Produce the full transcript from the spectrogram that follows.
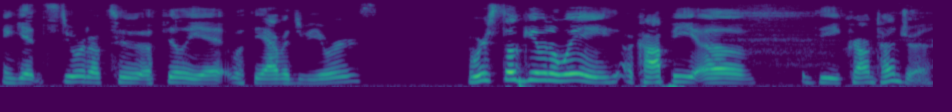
and get Stuart up to affiliate with the average viewers, we're still giving away a copy of the Crown Tundra.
